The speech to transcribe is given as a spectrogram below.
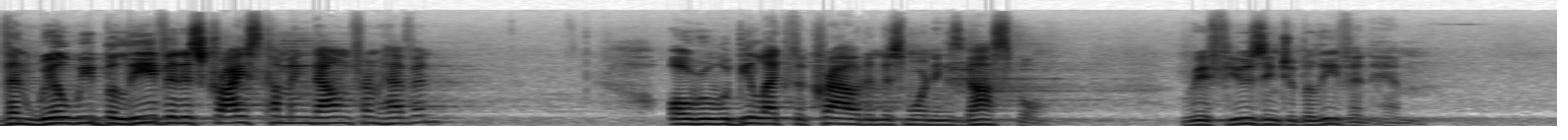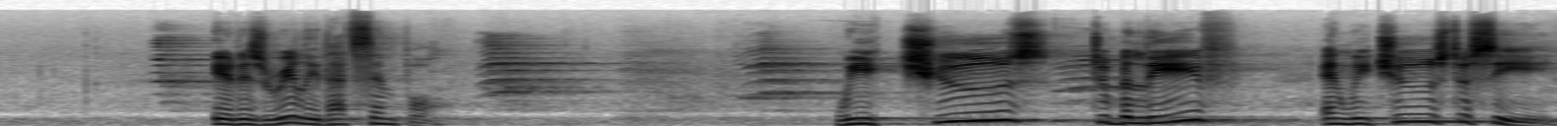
then will we believe it is Christ coming down from heaven? Or will we be like the crowd in this morning's gospel, refusing to believe in him? It is really that simple. We choose to believe and we choose to see.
